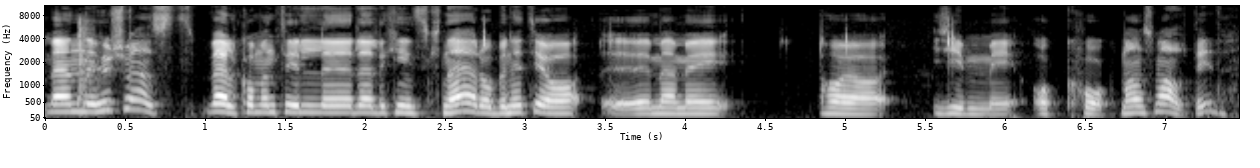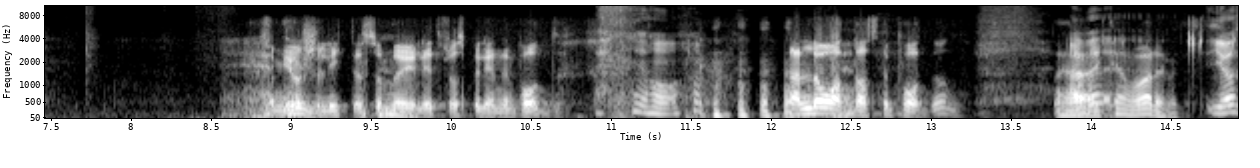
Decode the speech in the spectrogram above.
men hur som helst, välkommen till eh, Ledley Kings knä. Robin heter jag. Eh, Med mig har jag Jimmy och Håkman som alltid. Som gör så lite som möjligt för att spela in en podd. Ja, Den lataste podden. Ja, men- det kan vara det faktiskt. jag,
